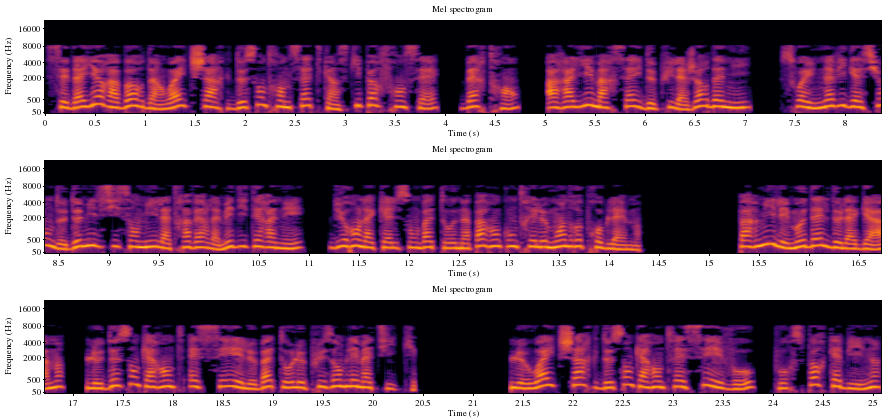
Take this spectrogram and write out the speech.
C'est d'ailleurs à bord d'un White Shark 237 qu'un skipper français, Bertrand, a rallié Marseille depuis la Jordanie, soit une navigation de 2600 milles à travers la Méditerranée, durant laquelle son bateau n'a pas rencontré le moindre problème. Parmi les modèles de la gamme, le 240 SC est le bateau le plus emblématique. Le White Shark 240 SC Evo, pour Sport Cabine,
